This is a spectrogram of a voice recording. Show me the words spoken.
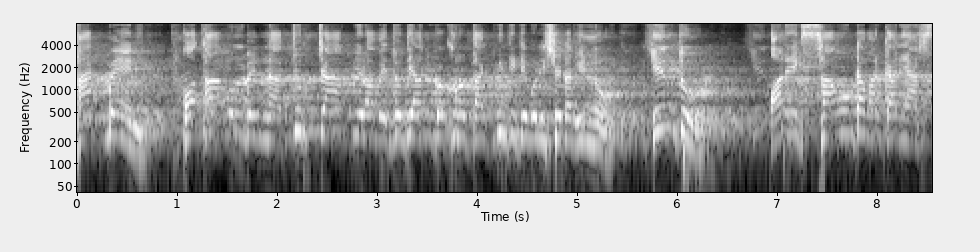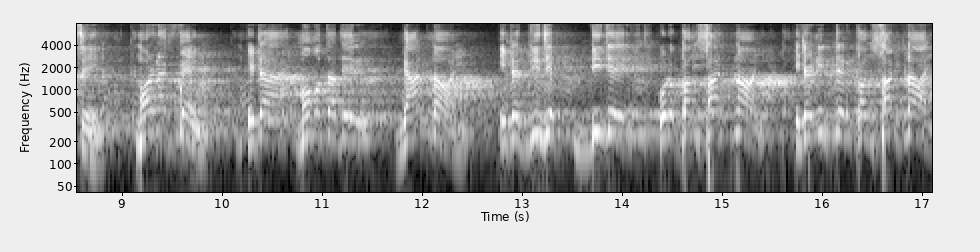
থাকবেন, কথা বলবেন না, চুপচাপ নীরবে। যদি আমি কখনো তাকবি দিতে বলি, সেটা ভিন্ন। কিন্তু অনেক সাউন্ড আমার কানে আসছে। মনে রাখবেন, এটা মমতাদের গান নয়, এটা ডিজে ডিজে কোনো কনসার্ট নয়, এটা নৃত্যের কনসার্ট নয়,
